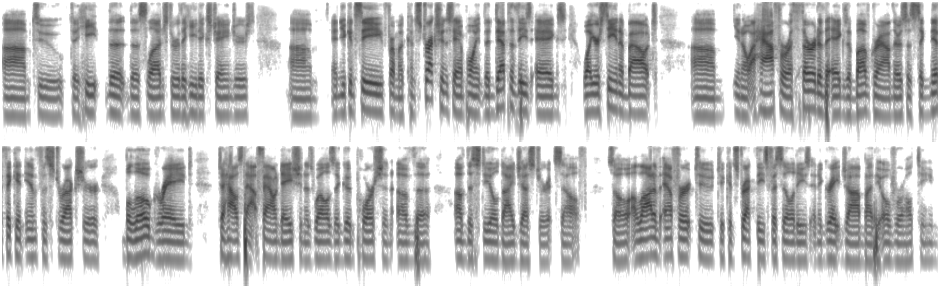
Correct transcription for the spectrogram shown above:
um, to, to heat the, the sludge through the heat exchangers. Um, and you can see from a construction standpoint, the depth of these eggs, while you're seeing about um, you know, a half or a third of the eggs above ground, there's a significant infrastructure below grade to house that foundation as well as a good portion of the of the steel digester itself. So a lot of effort to, to construct these facilities and a great job by the overall team.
